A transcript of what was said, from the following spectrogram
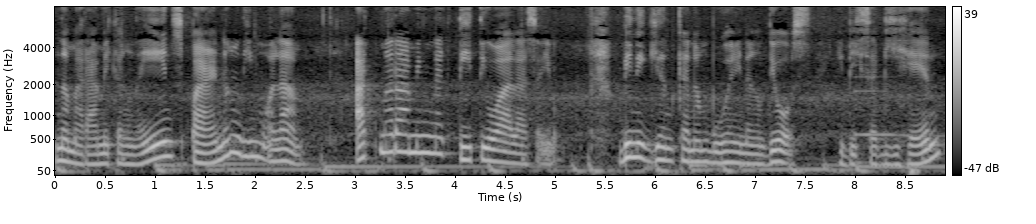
na marami kang nai-inspire nang di mo alam, at maraming nagtitiwala sa'yo. Binigyan ka ng buhay ng Diyos. Ibig sabihin,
